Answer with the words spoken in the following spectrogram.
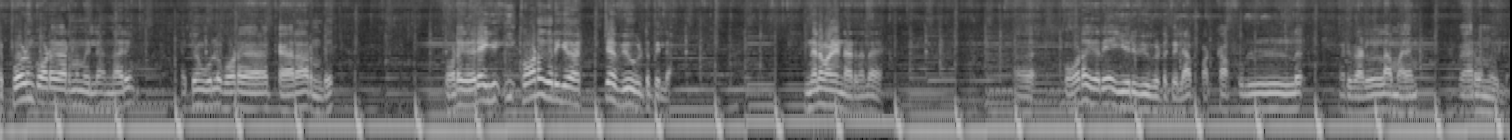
എപ്പോഴും കോട കയറണമെന്നില്ല. എന്നാലും ഏറ്റവും കൂടുതൽ കോട കയറാ- കയറാറുണ്ട്. കോട കയറിയ ഈ- കോട കയറിയ ഒറ്റ വ്യൂ കിട്ടത്തില്ല. ഇന്നലെ മഴ ഉണ്ടായിരുന്നല്ലേ അതെ. കോട കയറിയ ഈ ഒരു വ്യൂ കിട്ടത്തില്ല. പക്ക ഫുള്ള് ഒരു വെള്ളമയം വേറെ ഒന്നുമില്ല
